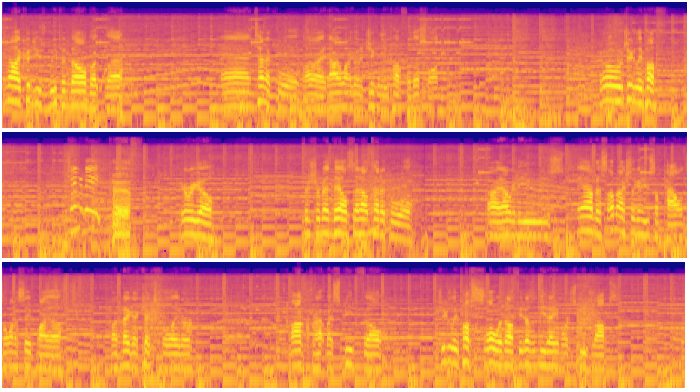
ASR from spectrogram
You know, I could use Weepinbell, but, uh... And Tentacool. Alright, now I want to go to Jigglypuff for this one. Go, Jigglypuff! Jigglypuff! Here we go. Fisherman Dale sent out Tentacool. Alright, now we're going to use... Yeah, I'm, just, I'm actually going to use some pounds. I want to save my, uh, my Mega Kicks for later. Oh crap, my speed fell. Jigglypuff's slow enough, he doesn't need any more speed drops. Or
